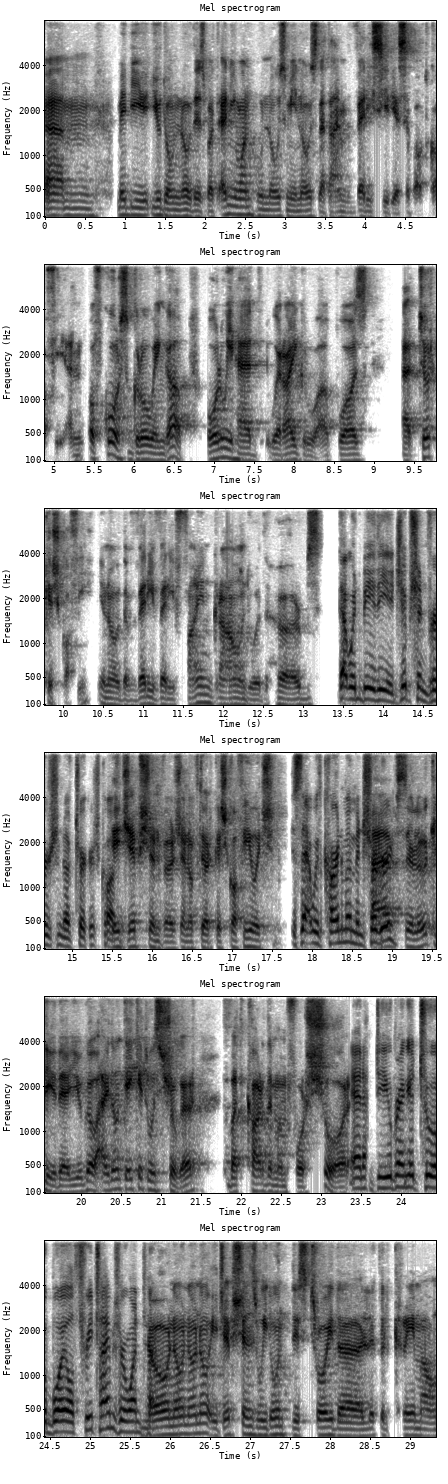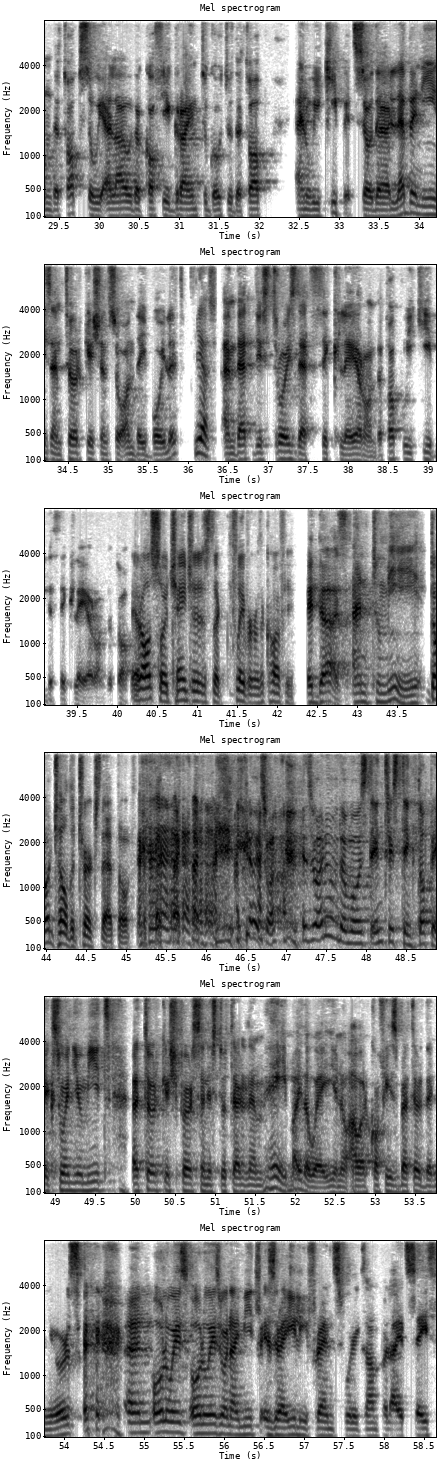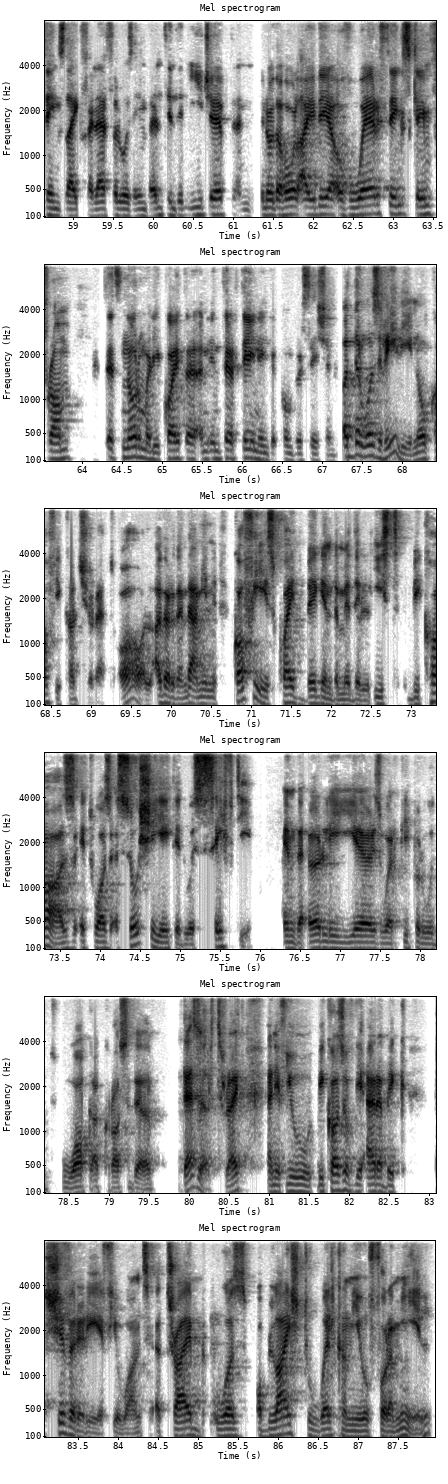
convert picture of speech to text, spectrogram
Um, maybe you don't know this, but anyone who knows me knows that I'm very serious about coffee. And of course, growing up, all we had where I grew up was a Turkish coffee, you know, the very, very fine ground with herbs. That would be the Egyptian version of Turkish coffee. Egyptian version of Turkish coffee, which is that with cardamom and sugar? Absolutely. There you go. I don't take it with sugar but cardamom for sure. And do you bring it to a boil three times or one time? No, no, no, no. Egyptians, we don't destroy the little crema on the top, so we allow the coffee grind to go to the top and we keep it. So the Lebanese and Turkish and so on, they boil it. Yes. And that destroys that thick layer on the top. We keep the thick layer on the top. It also changes the flavor of the coffee. It does. And to me, don't tell the Turks that though. you know, it's one, it's one of the most interesting topics when you meet a Turkish person is to tell them, hey, by the way, you know, our coffee is better than yours. and always, always when I meet Israeli friends, for example, I'd say things like falafel was invented in Egypt and, you know, the whole idea of where things came from it's normally quite a, an entertaining conversation. But there was really no coffee culture at all, other than that. I mean, coffee is quite big in the Middle East because it was associated with safety. in the early years where people would walk across the desert, right? And if you, because of the Arabic chivalry, if you want, a tribe was obliged to welcome you for a meal,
